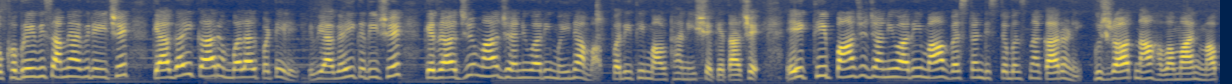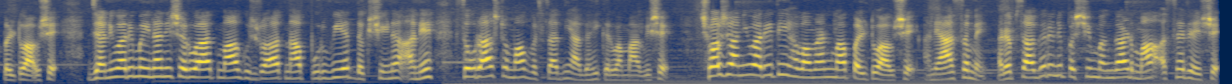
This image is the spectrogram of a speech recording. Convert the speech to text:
તો ખબર એવી સામે આવી રહી છે કે આગાહીકાર અંબાલાલ પટેલે એવી આગાહી કરી છે કે રાજ્યમાં જાન્યુઆરી મહિનામાં ફરીથી માવઠાની શક્યતા છે. એકથી પાંચ જાન્યુઆરીમાં વેસ્ટર્ન ડિસ્ટર્બન્સના કારણે ગુજરાતના હવામાનમાં પલટો આવશે. જાન્યુઆરી મહિનાની શરૂઆતમાં ગુજરાતના પૂર્વીય, દક્ષિણ અને સૌરાષ્ટ્રમાં વરસાદની આગાહી કરવામાં આવી છે. છ જાન્યુઆરીથી હવામાનમાં પલટો આવશે અને આ સમય અરબ સાગર અને પશ્ચિમ બંગાળમાં અસર રહેશે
